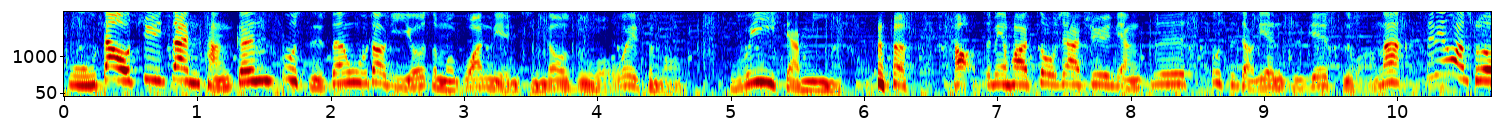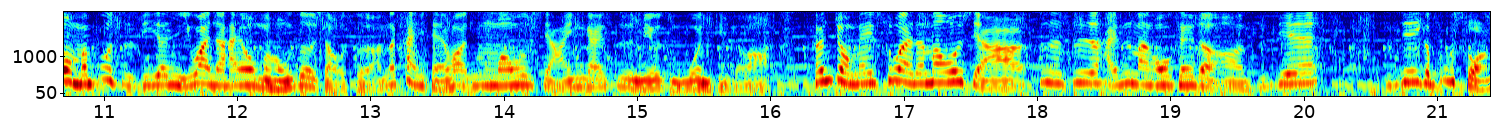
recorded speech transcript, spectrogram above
古道具战场跟不死生物到底有什么关联？请告诉我为什么？为什么？好，这边话揍下去，两只不死小敌人直接死亡。那这边话除了我们不死敌人以外呢，还有我们红色小蛇啊。那看起来的话，猫侠应该是没有什么问题的吧？很久没出来的猫侠，真的是还是蛮 OK 的啊。直接直接一个不爽，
